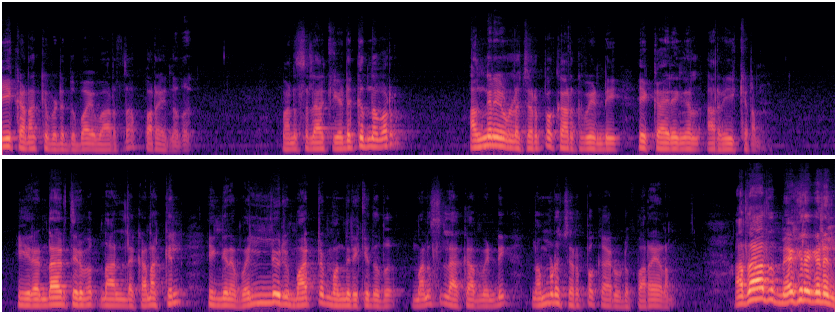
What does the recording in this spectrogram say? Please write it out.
ഈ കണക്കിവിടെ ദുബായ് വാർത്ത പറയുന്നത്. മനസ്സിലാക്കിയെടുക്കുന്നവർ അങ്ങനെയുള്ള ചെറുപ്പക്കാർക്ക് വേണ്ടി ഇക്കാര്യങ്ങൾ അറിയിക്കണം. ഈ രണ്ടായിരത്തി ഇരുപത്തിനാലിന്റെ കണക്കിൽ ഇങ്ങനെ വലിയൊരു മാറ്റം വന്നിരിക്കുന്നത് മനസ്സിലാക്കാൻ വേണ്ടി നമ്മുടെ ചെറുപ്പക്കാരോട് പറയണം. അതാത് മേഖലകളിൽ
